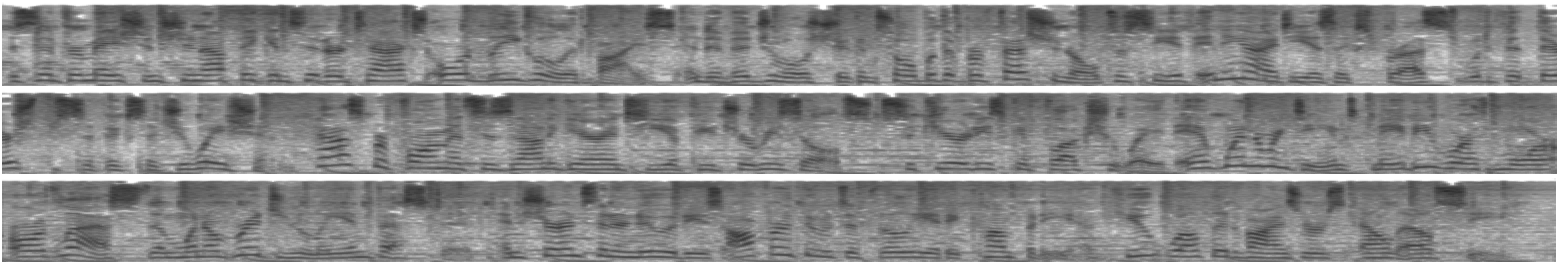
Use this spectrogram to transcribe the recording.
This information should not be considered tax or legal advice. Individuals should consult with a professional to see if any ideas expressed would fit their specific situation. Past performance is not a guarantee of future results. Securities can fluctuate, and when redeemed, may be worth more or less than when originally invested. Insurance and annuities offered through its affiliated company, Acute Wealth Advisors, LLC.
